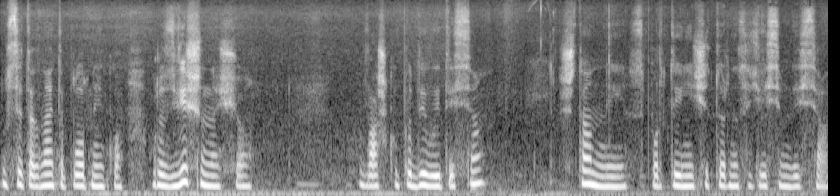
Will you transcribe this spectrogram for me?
Ну, все так, знаєте, плотненько розвішено, що важко подивитися. Штани спортивні 14,80.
